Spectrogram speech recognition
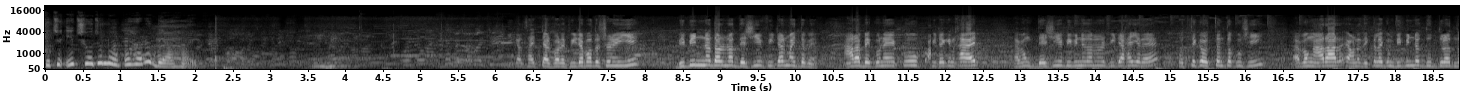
কিছু ঈদ সৌজন্য উপহারও দেওয়া হয়। বিকাল চারটার পরে পিঠা প্রদর্শনী বিভিন্ন ধরনের দেশীয় পিঠার মাধ্যমে আরা বেগুনে খুব পিঠা কিনে খায় এবং দেশীয় বিভিন্ন ধরনের পিঠা খাইয়ে প্রত্যেকে অত্যন্ত খুশি এবং আর আর আমরা দেখতে লাগলাম বিভিন্ন দূর দূরান্ত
